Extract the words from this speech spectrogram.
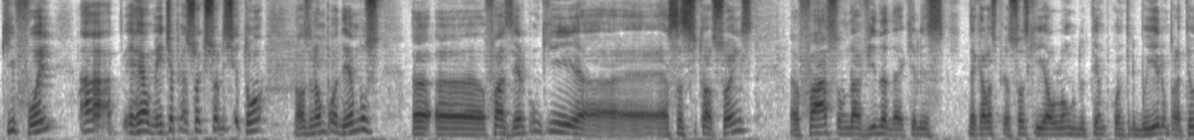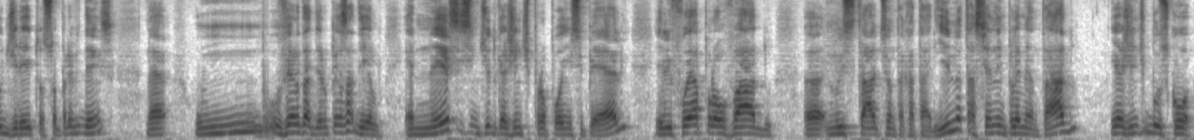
que foi a, realmente a pessoa que solicitou. Nós não podemos uh, fazer com que essas situações façam da vida daqueles, daquelas pessoas que ao longo do tempo contribuíram para ter o direito à sua previdência, né, um, um, verdadeiro pesadelo. É nesse sentido que a gente propõe esse PL. Ele foi aprovado uh, no estado de Santa Catarina, está sendo implementado e a gente buscou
